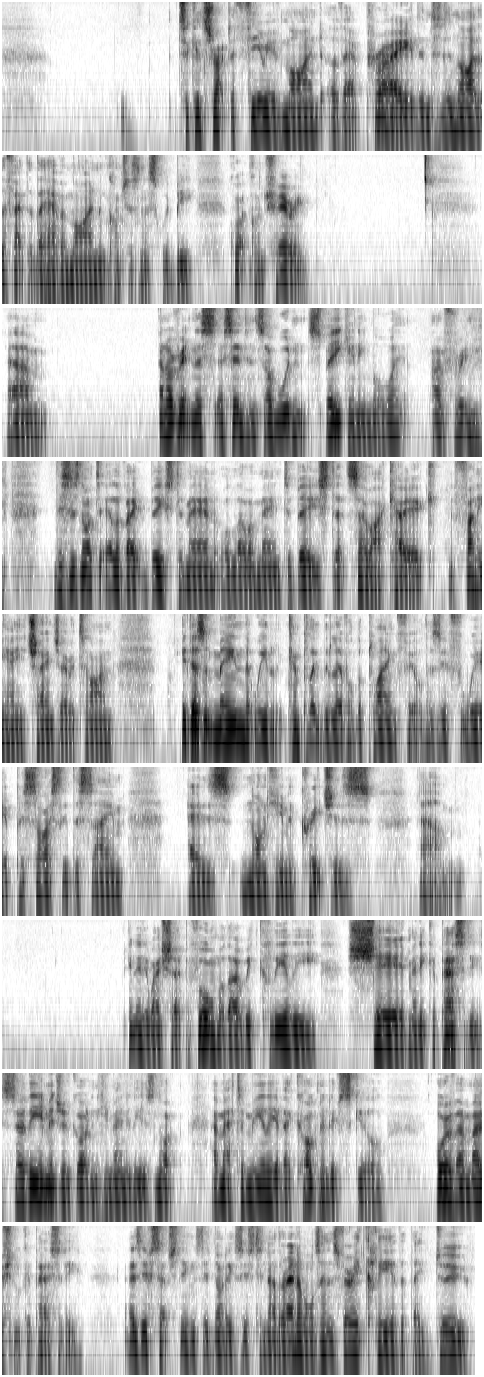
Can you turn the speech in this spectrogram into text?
to construct a theory of mind of our prey, then to deny the fact that they have a mind and consciousness would be quite contrary. Um, and I've written this, a sentence I wouldn't speak anymore. I've written this is not to elevate beast to man or lower man to beast. That's so archaic. Funny how you change over time. It doesn't mean that we completely level the playing field as if we're precisely the same as non human creatures um, in any way, shape, or form, although we clearly share many capacities. So the image of God in humanity is not a matter merely of our cognitive skill or of our emotional capacity, as if such things did not exist in other animals, and it's very clear that they do.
